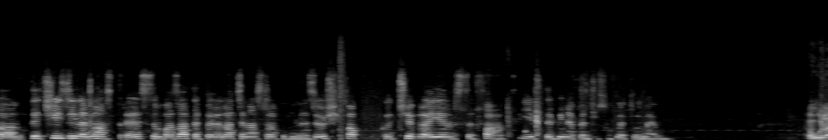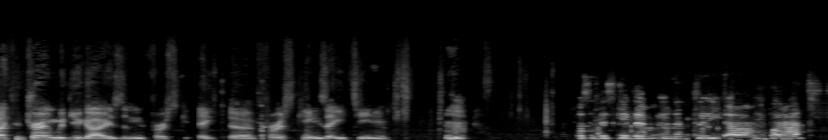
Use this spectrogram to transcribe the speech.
uh, deciziile noastre sunt bazate pe relația noastră cu Dumnezeu și faptul că ce vrea El să fac este bine pentru sufletul meu. I would like to join with you guys in First uh, First Kings 18, O să deschidem în întâi uh, împărați,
